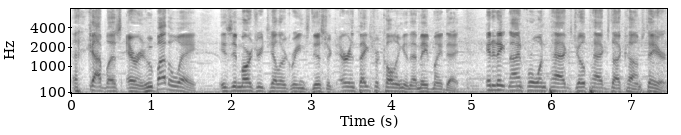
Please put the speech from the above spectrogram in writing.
God bless Aaron, who, by the way, is in Marjorie Taylor Greene's district. Aaron, thanks for calling in. That made my day. 888-941-PAGS, joepags.com. Stay here.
